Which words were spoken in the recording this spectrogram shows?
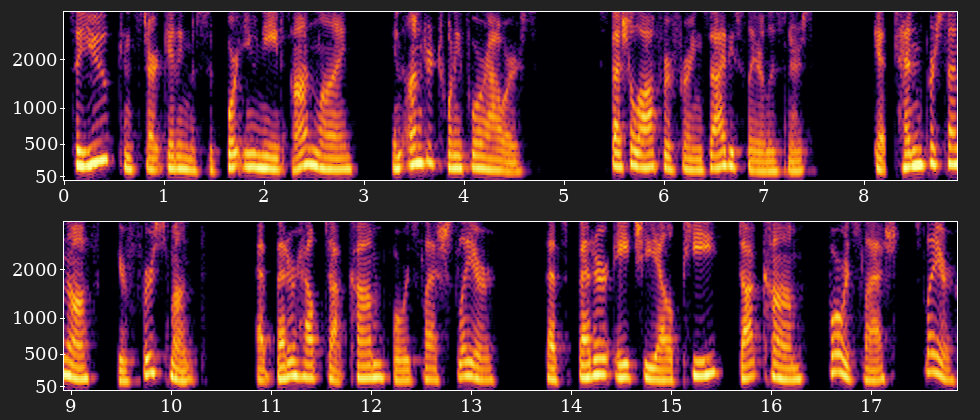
so you can start getting the support you need online in under 24 hours. Special offer for Anxiety Slayer listeners get 10% off your first month at betterhelp.com forward slash slayer. That's betterhelp.com forward slash slayer.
